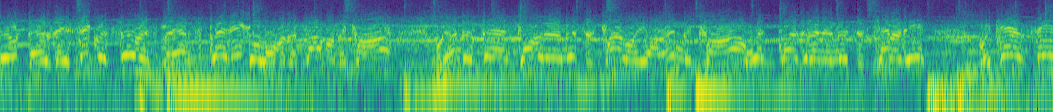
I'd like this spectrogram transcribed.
suit. There's a Secret Service man, spread eagle over the top of the car. We understand Governor and Mrs. Connolly are in the car with President and Mrs. Kennedy. We can't see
